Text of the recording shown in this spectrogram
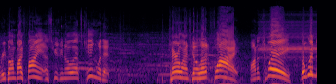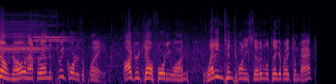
Rebound by Fiant. Excuse me. No, that's King with it. Caroline's going to let it fly. On its way. The window. No. And after the end of three quarters of play. Ardrey Kell 41. Weddington 27. We'll take a break. Come back.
